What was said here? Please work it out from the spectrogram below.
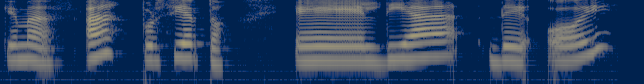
¿Qué más? Ah, por cierto, el día de hoy,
